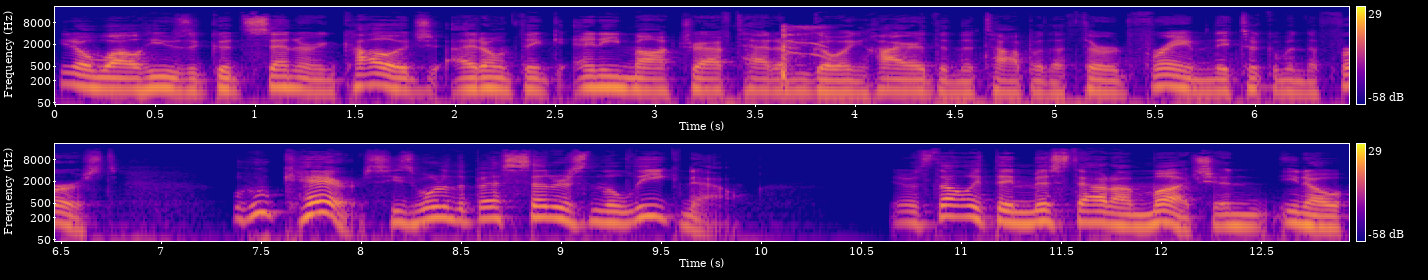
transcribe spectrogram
you know, while he was a good center in college, I don't think any mock draft had him going higher than the top of the third frame. They took him in the first. Well, who cares? He's one of the best centers in the league now. You know, it's not like they missed out on much. And, you know,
